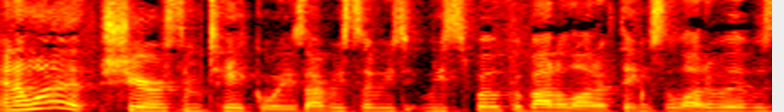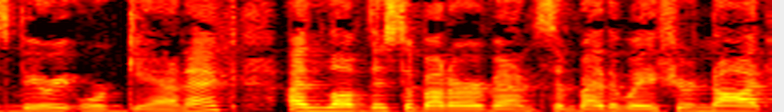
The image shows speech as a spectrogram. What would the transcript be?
And i want to share some takeaways. Obviously we, we spoke about a lot of things. A lot of it was very organic. I love this about our events. And by the way if you're not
